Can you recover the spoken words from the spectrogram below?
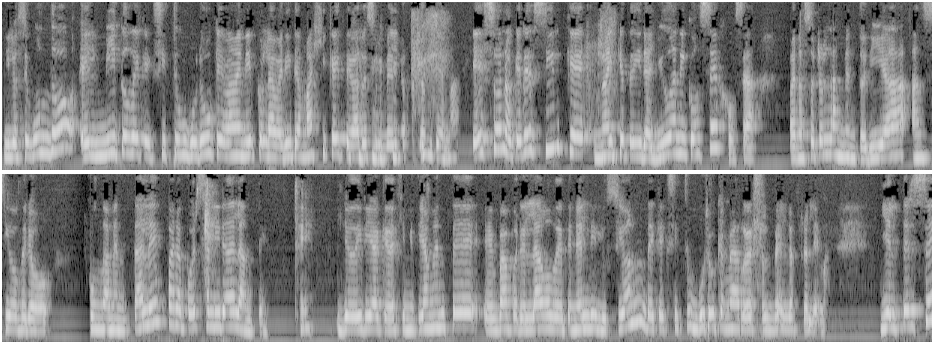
Y lo segundo, el mito de que existe un gurú que va a venir con la varita mágica y te va a resolver los temas. Eso no quiere decir que no hay que pedir ayuda ni consejo. O sea, para nosotros las mentorías han sido pero fundamentales para poder salir adelante. Sí. Yo diría que definitivamente eh, va por el lado de tener la ilusión de que existe un gurú que me va a resolver los problemas. Y el tercer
